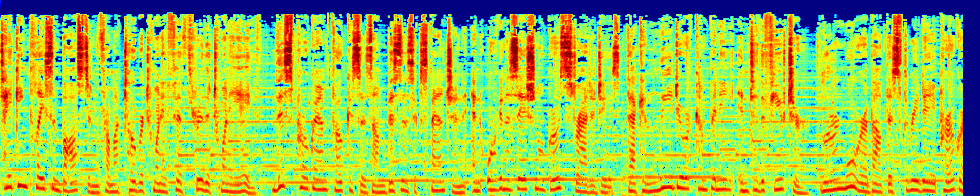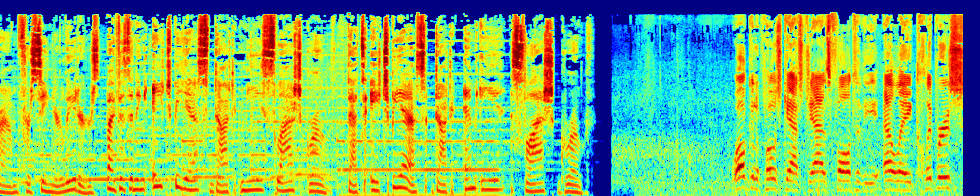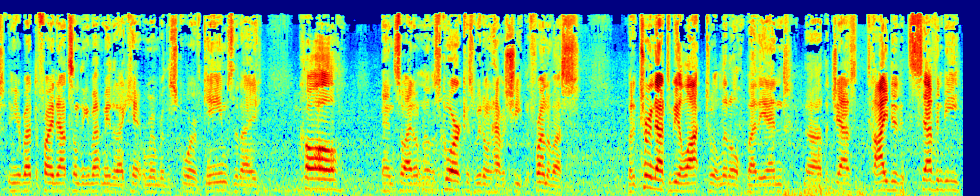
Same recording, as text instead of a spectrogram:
Taking place in Boston from October 25th through the 28th, this program focuses on business expansion and organizational growth strategies that can lead your company into the future. Learn more about this three-day program for senior leaders by visiting hbs.me slash growth. That's hbs.me slash growth. Welcome to Postcast Jazz fall to the LA Clippers, and you're about to find out something about me that I can't remember the score of games that I call and so I don't know the score because we don't have a sheet in front of us. But it turned out to be a lot to a little by the end. Uh, the Jazz tied it at 70,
